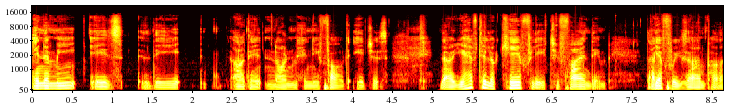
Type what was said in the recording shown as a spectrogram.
enemy is the are the non-manifold edges. Now you have to look carefully to find them. Like here, for example,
